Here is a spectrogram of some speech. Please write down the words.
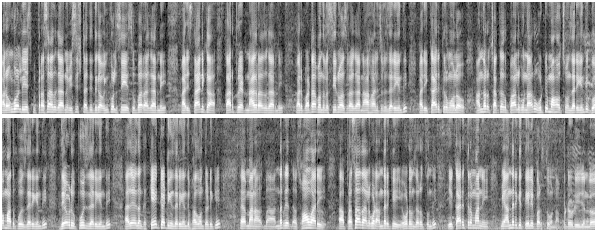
మన ఒంగోలు డిఎస్పీ ప్రసాద్ గారిని విశిష్ట అతిథిగా ఇంకోలు సిఐ సుబ్బారావు గారిని మరి స్థానిక కార్పొరేట్ నాగరాజు గారిని మరి పటాబందుల శ్రీనివాసరావు గారిని ఆహ్వానించడం జరిగింది. మరి ఈ కార్యక్రమంలో అందరూ చక్కగా పాల్గొన్నారు. పుట్టి మహోత్సవం జరిగింది గోమాత పూజ జరిగింది దేవుడి పూజ జరిగింది. అదేవిధంగా కేక్ కటింగ్ జరిగింది భగవంతుడికి. మన అందరికీ స్వామివారి ప్రసాదాలు కూడా అందరికీ ఇవ్వడం జరుగుతుంది. ఈ కార్యక్రమాన్ని మీ అందరికీ తెలియపరుస్తూ ఉన్నాం. ఫోటో డివిజన్లో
